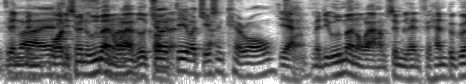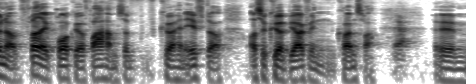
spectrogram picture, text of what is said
det men- var, men hvor de simpelthen udmanøvrerer vedkommende. Det var Jason Carroll. Ja, men de udmanøvrerer ham simpelthen, for han begynder, Frederik prøver at køre fra ham, så kører han efter, og så kører Bjørkvind kontra. Ja. Øhm,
